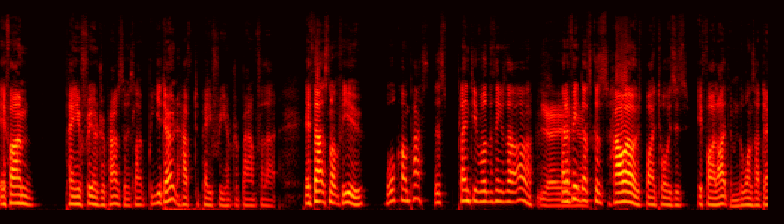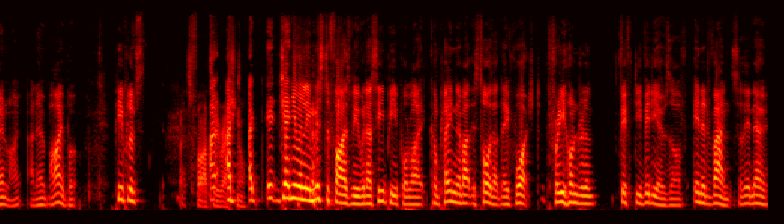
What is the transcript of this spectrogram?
if I'm paying three hundred pounds, so it's like, but you don't have to pay three hundred pound for that. If that's not for you, walk on past. There's plenty of other things that are. Yeah, and I think yeah. that's because how I always buy toys is if I like them. The ones I don't like, I don't buy. But people have That's far too I, rational. I, I, it genuinely mystifies me when I see people like complaining about this toy that they've watched 350 videos of in advance, so they know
